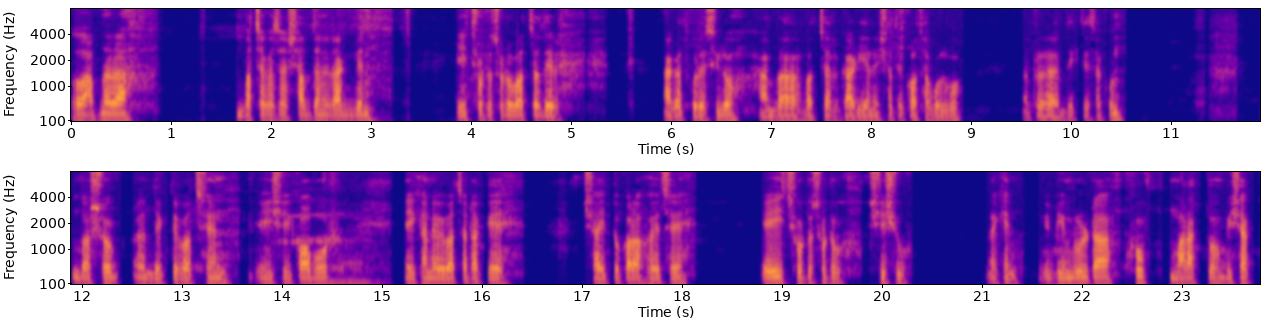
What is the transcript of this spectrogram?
তো আপনারা বাচ্চা কাচ্চা সাবধানে রাখবেন। এই ছোট ছোট বাচ্চাদের আঘাত করেছিল। আমরা বাচ্চার গার্ডিয়ানের সাথে কথা বলব। আপনারা দেখতে থাকুন। দর্শক দেখতে পাচ্ছেন এই সেই কবর। এখানে ওই বাচ্চাটাকে সাহিত্য করা হয়েছে। এই ছোট ছোট শিশু দেখেন এই ভীমরুলটা খুব মারাত্মক বিষাক্ত।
